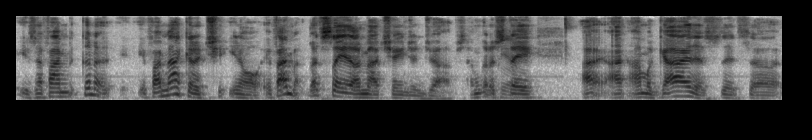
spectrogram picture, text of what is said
is if I'm gonna if I'm not gonna ch- you know if I'm let's say I'm not changing jobs, I'm gonna stay. Yeah. I, I, am a guy that's that's uh,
